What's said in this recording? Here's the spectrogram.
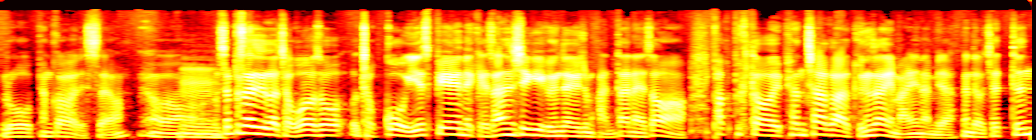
로 평가가 됐어요. 어, 음. 샘플 사이즈가 적어서 적고 ESPN의 계산식이 굉장히 좀 간단해서 park factor의 편차가 굉장히 많이 납니다. 근데 어쨌든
